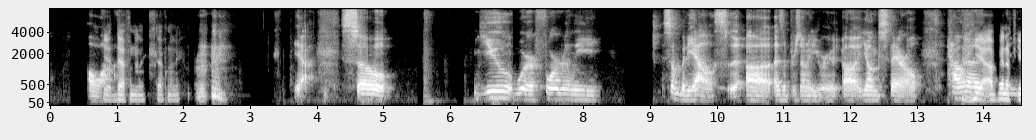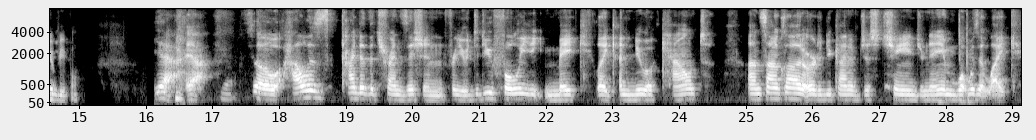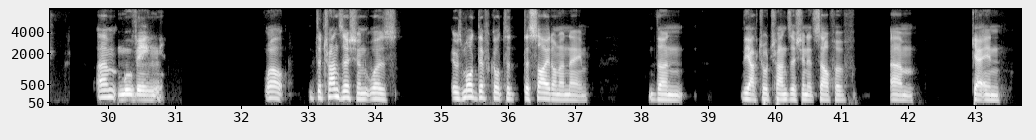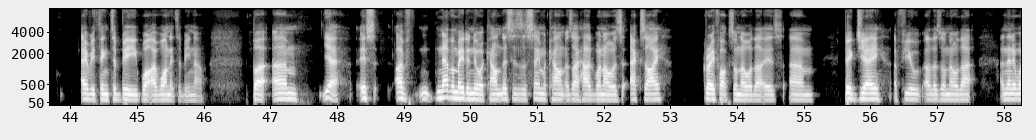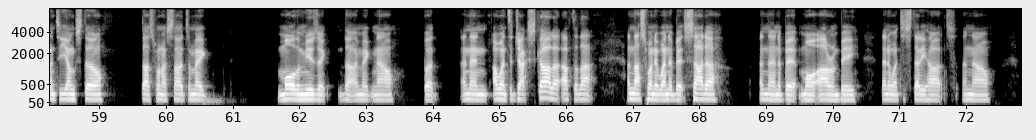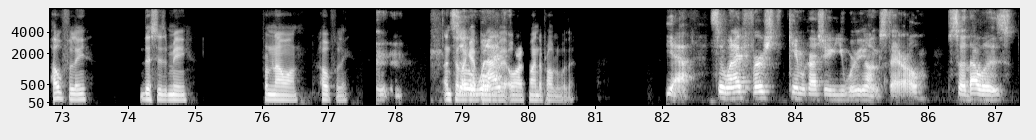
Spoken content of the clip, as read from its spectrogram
a lot. Yeah, definitely, definitely. Yeah. So you were formerly somebody else uh, as a persona. You were uh, young sterile. How? Yeah, I've been a few people. Yeah, yeah. Yeah. So how was kind of the transition for you? Did you fully make like a new account on SoundCloud, or did you kind of just change your name? What was it like Um, moving? well, the transition was it was more difficult to decide on a name than the actual transition itself of um getting everything to be what I want it to be now. But um yeah, it's I've never made a new account. This is the same account as I had when I was XI. Grey Fox will know what that is. Um Big J, a few others will know that. And then it went to Young Still. That's when I started to make more the music that I make now. But and then I went to Jack Scarlett after that, and that's when it went a bit sadder, and then a bit more R and B. Then it went to Steady Hearts, and now, hopefully, this is me from now on. Hopefully, until I get bored I- of it or I find a problem with it. Yeah. So when I first came across you, you were young sterile. So that was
